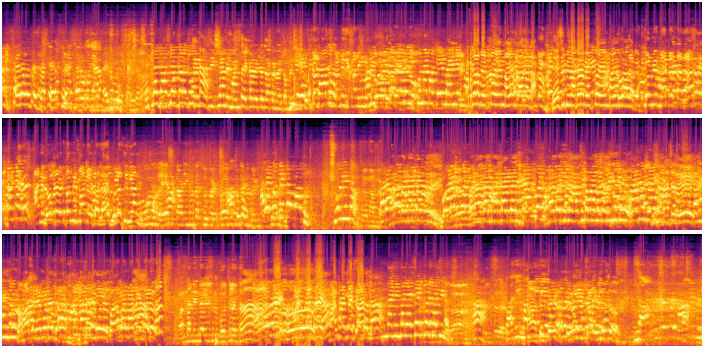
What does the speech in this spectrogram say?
ఎట్లా జాబ్ చేస్తారో చూస్తా శిక్ష మేమంతా ఎక్కడ పెట్టేది అక్కడ పెడతాం ఇది ఎక్కడ కాదు. మనం తీసుకున్నా మాకేం భయం లేదు. దగ్గర పెట్టుకో ఏం భయం కాదట ఏసీబీ దగ్గర పెట్టుకో ఏం భయం కాదట పెట్టుకొని మీరు మాట్లాడతారా అని లోపల పెట్టుకొని మీరు మాట్లాడతారా గుల్లసిని అని రికార్డింగ్ ఉంటే చూపెట్టు బొచ్చుడు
